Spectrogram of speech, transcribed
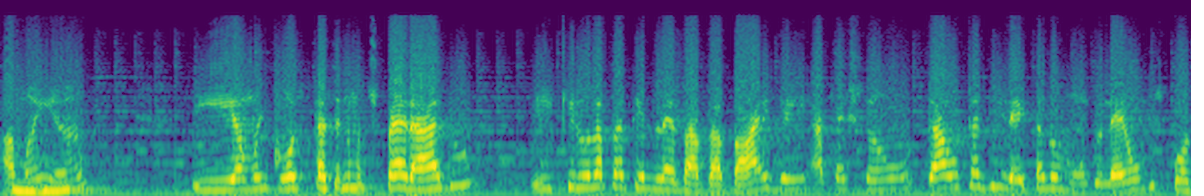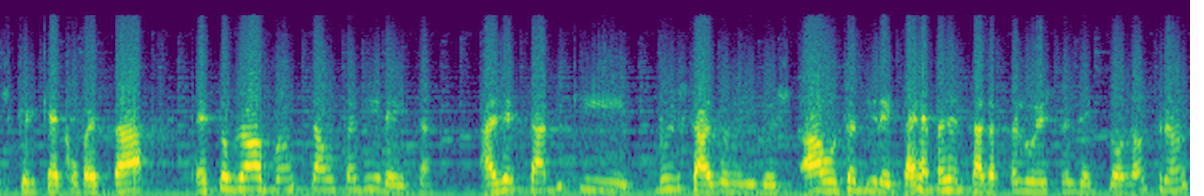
amanhã. Uhum. E é um encontro que está sendo muito esperado e que Lula pretende levar para Biden a questão da ultradireita no mundo. Né? Um dos pontos que ele quer conversar é sobre o avanço da ultradireita. A gente sabe que nos Estados Unidos a ultradireita é representada pelo ex-presidente Donald Trump,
